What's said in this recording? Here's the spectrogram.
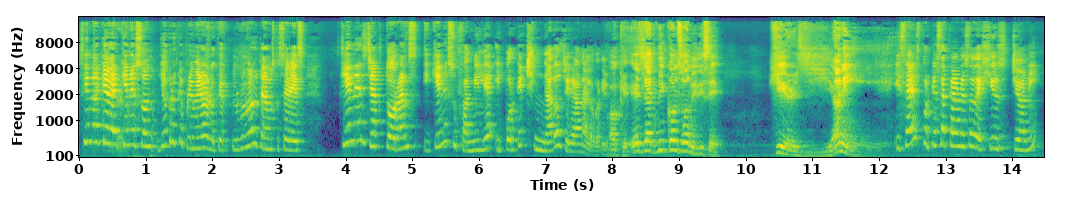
Sí, no hay que ver quiénes son. Yo creo que primero lo que lo primero que tenemos que hacer es quién es Jack Torrance y quién es su familia y por qué chingados llegaron al Overlook. Ok, es Jack Nicholson y dice, Here's Johnny. ¿Y sabes por qué sacaron eso de Here's Johnny?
